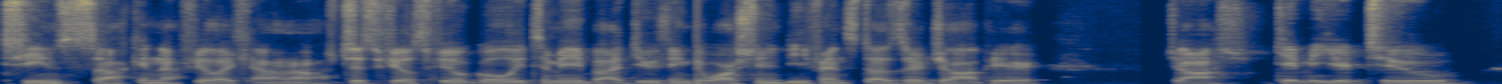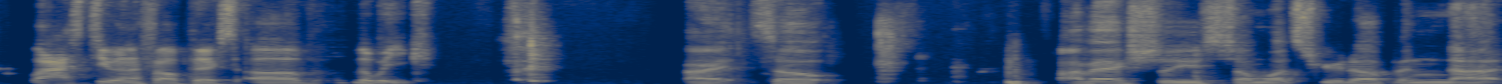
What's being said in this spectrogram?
teams suck. And I feel like, I don't know, it just feels field goaly to me. But I do think the Washington defense does their job here. Josh, give me your two last two NFL picks of the week. All right. So I've actually somewhat screwed up and not,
